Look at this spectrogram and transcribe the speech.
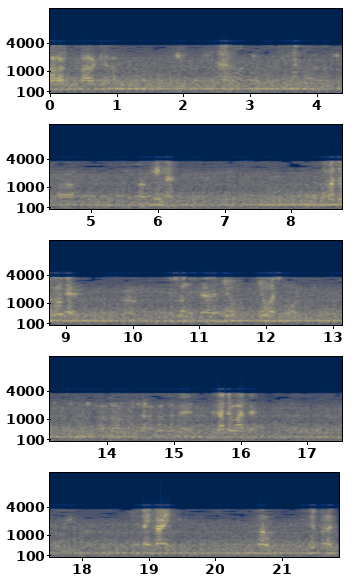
What's in Mar- Maracena? Ah, Uh, okay na. You want to go there? uh, This one is the new, newest mall. what's the name? Is that the one there? In Taytay. No, different.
